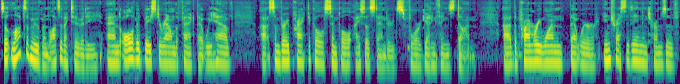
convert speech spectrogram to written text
So lots of movement, lots of activity, and all of it based around the fact that we have uh, some very practical, simple ISO standards for getting things done. Uh, the primary one that we're interested in in terms of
